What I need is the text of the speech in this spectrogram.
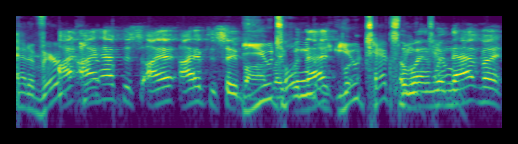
At a very, I, I have to, I, I have to say, Bob, you like told me, that, you text me when, when that. My,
